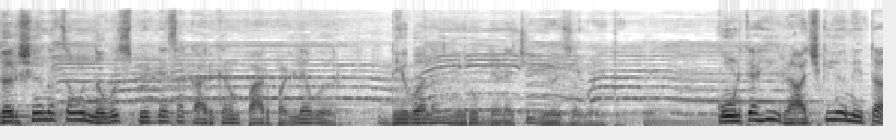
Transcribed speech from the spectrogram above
दर्शनाचा व नवस फेडण्याचा कार्यक्रम पार पडल्यावर देवाला निरोप देण्याची वेळ जवळ येते. कोणत्याही राजकीय नेता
